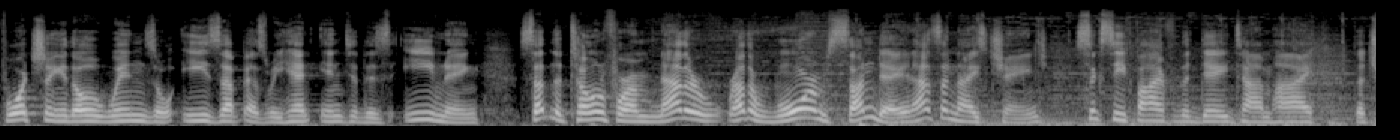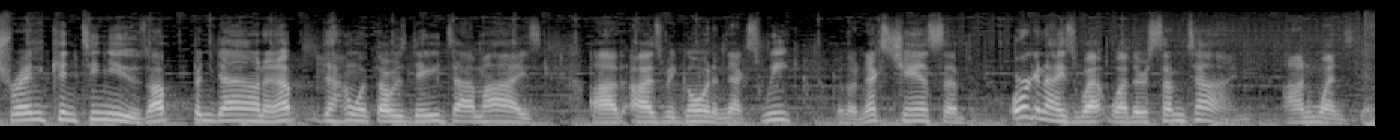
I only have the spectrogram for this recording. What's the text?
Fortunately, though, winds will ease up as we head into this evening, setting the tone for another rather, warm Sunday. and That's a nice change. 65 for the daytime high. The trend continues up and down and up and down with those daytime highs uh, as we go into next week with our next chance of organized wet weather sometime on Wednesday.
